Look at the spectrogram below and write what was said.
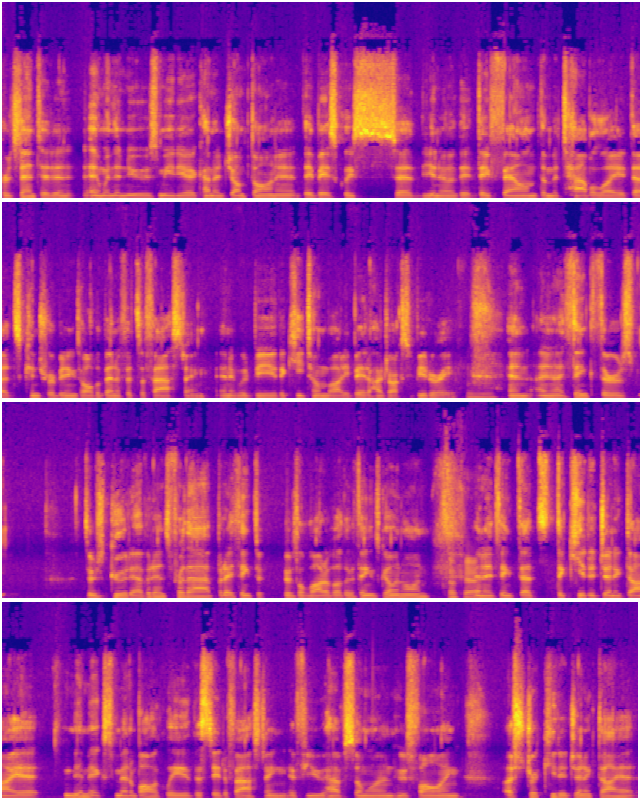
presented. And, and when the news media kind of jumped on it, they basically said, you know, they, they found the metabolite that's contributing to all the benefits of fasting, and it would be the ketone body, beta hydroxybutyrate. Mm-hmm. And, and I think there's there's good evidence for that, but I think there's a lot of other things going on. Okay. And I think that's the ketogenic diet mimics metabolically the state of fasting. If you have someone who's following a strict ketogenic diet,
